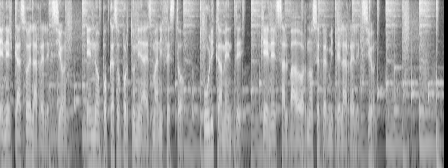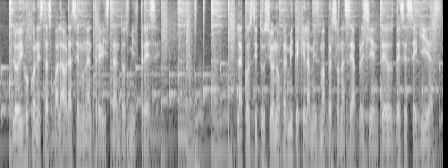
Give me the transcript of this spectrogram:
en el caso de la reelección, en no pocas oportunidades manifestó, públicamente, que en El Salvador no se permite la reelección. Lo dijo con estas palabras en una entrevista en 2013. La Constitución no permite que la misma persona sea presidente dos veces seguidas.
